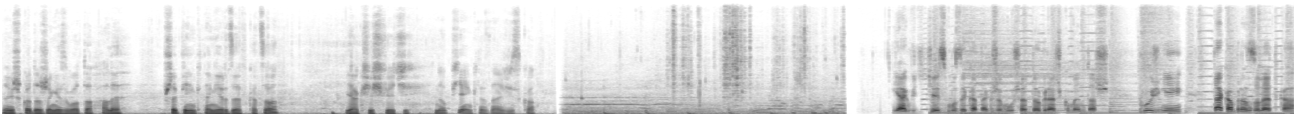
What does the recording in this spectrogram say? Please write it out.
No i szkoda, że nie złoto, ale przepiękna nierdzewka, co? Jak się świeci. No piękne znalezisko. Jak widzicie jest muzyka, także muszę dograć komentarz później. Taka bransoletka,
